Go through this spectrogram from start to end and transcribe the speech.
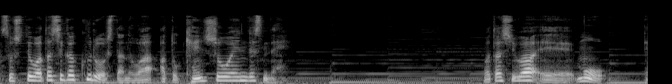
そして私が苦労したのは、あと検証炎ですね。私は、えー、もう、え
